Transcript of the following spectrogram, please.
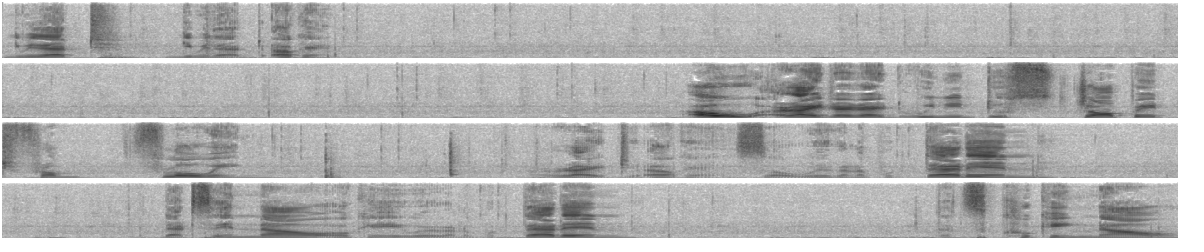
Give me that. Give me that. Okay. Oh, right, right, right. We need to stop it from flowing. Right, okay. So we're gonna put that in. That's in now. Okay, we're gonna put that in that's cooking now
